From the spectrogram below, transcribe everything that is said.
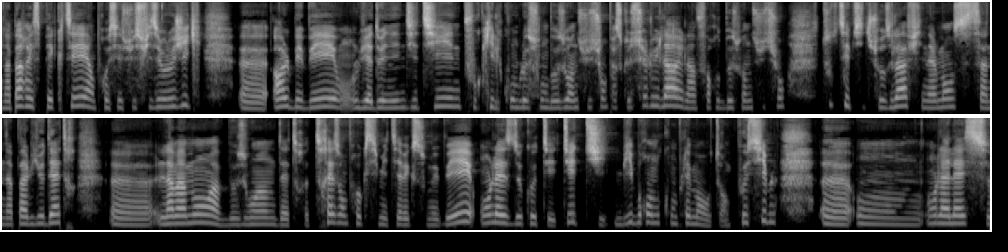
n'a pas respecté un processus physiologique. Heu, oh le bébé, on lui a donné une tétine pour qu'il comble son besoin de succion parce que celui-là, il a un fort besoin de succion. Toutes ces petites choses-là, finalement, ça n'a pas lieu d'être. Heu, la maman a besoin d'être très en proximité avec son bébé. On laisse de côté tétine, biberon de complément autant que possible. Heu, on la laisse,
